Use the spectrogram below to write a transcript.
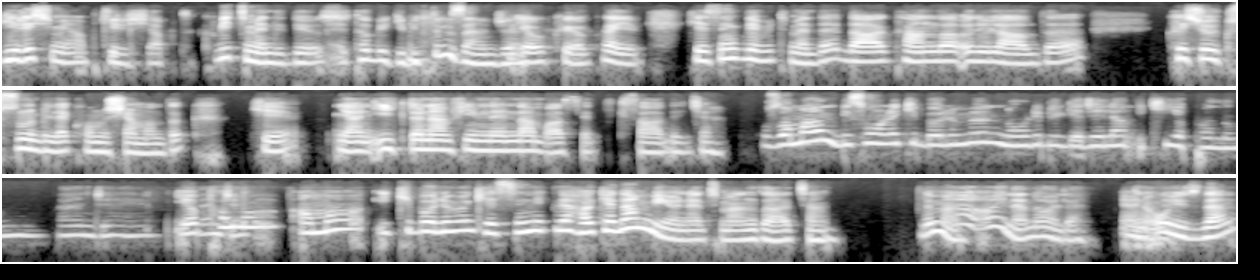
Giriş mi yaptık? Giriş yaptık. Bitmedi diyorsun. E, tabii ki bitti mi sence? Yok yok hayır. Kesinlikle bitmedi. Daha Kanda ödül aldı. Kış uykusunu bile konuşamadık ki yani ilk dönem filmlerinden bahsettik sadece. O zaman bir sonraki bölümü Nuri Bilge Ceylan 2 yapalım bence. Yapalım ama iki bölümü kesinlikle hak eden bir yönetmen zaten. Değil mi? Ha, aynen öyle. Yani öyle. o yüzden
